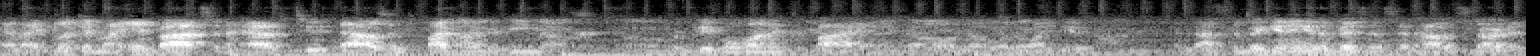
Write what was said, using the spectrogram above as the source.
and I look at my inbox and I have 2,500 emails for people wanting to buy. And I go, oh no, what do I do? And that's the beginning of the business and how it started.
